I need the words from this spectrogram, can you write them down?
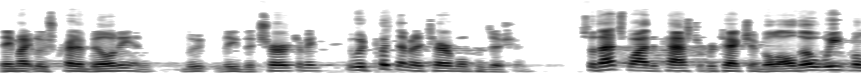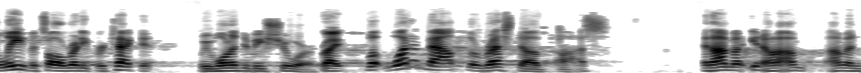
they might lose credibility and leave the church. I mean, it would put them in a terrible position. So that's why the pastor protection bill, although we believe it's already protected, we wanted to be sure. Right. But what about the rest of us and I'm a, you know, I'm, I'm an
